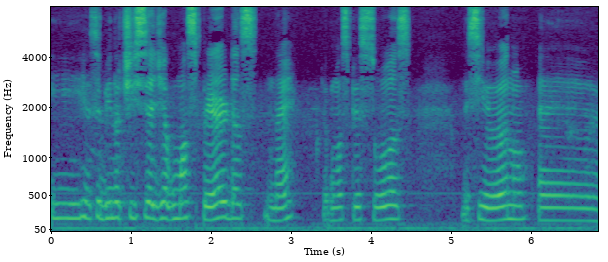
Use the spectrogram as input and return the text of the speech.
E recebi notícia de algumas perdas, né? De algumas pessoas nesse ano. É...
